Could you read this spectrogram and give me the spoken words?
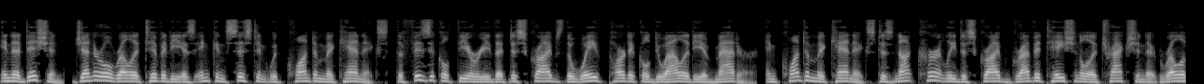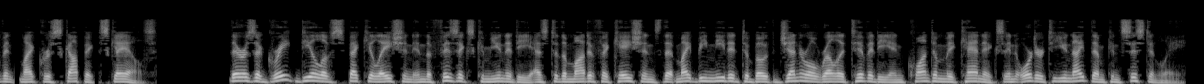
In addition, general relativity is inconsistent with quantum mechanics, the physical theory that describes the wave-particle duality of matter, and quantum mechanics does not currently describe gravitational attraction at relevant microscopic scales. There is a great deal of speculation in the physics community as to the modifications that might be needed to both general relativity and quantum mechanics in order to unite them consistently.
